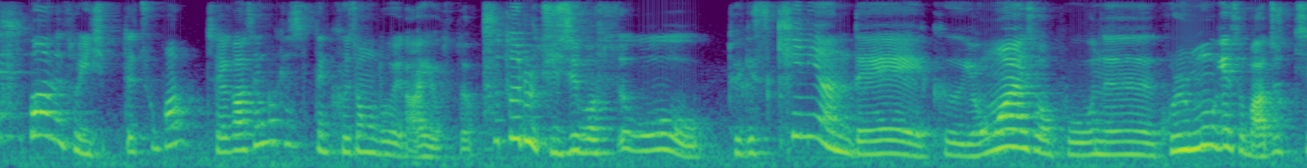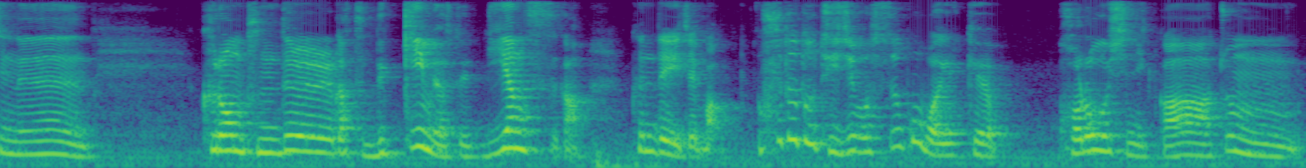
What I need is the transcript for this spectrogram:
후반에서 20대 초반? 제가 생각했을 땐 그 정도의 나이였어요. 후드를 뒤집어 쓰고 되게 스키니한데 그 영화에서 보는 골목에서 마주치는 그런 분들 같은 느낌이었어요. 뉘앙스가. 근데 이제 막 후드도 뒤집어 쓰고 막 이렇게 걸어오시니까 좀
